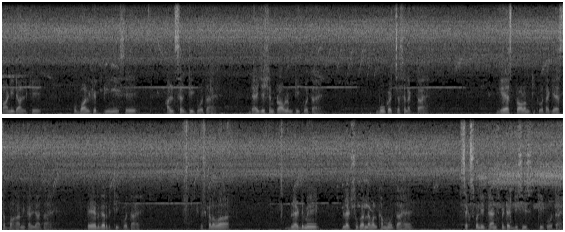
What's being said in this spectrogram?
पानी डाल के, उबाल के पीने से अल्सर ठीक होता है, डाइजेशन प्रॉब्लम ठीक होता है, भूख अच्छा से लगता है, गैस प्रॉब्लम ठीक होता है, गैस सब बाहर निकल जाता है, पेट दर्द ठीक होता है। इसके अलावा ब्लड में ब्लड शुगर लेवल कम होता है, सेक्सुअली ट्रांसमिटेड डिसीज़ ठीक होता है।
